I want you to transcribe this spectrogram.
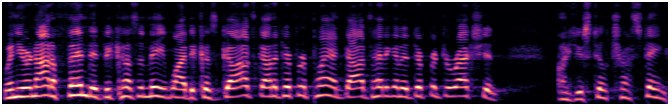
when you're not offended because of me. Why? Because God's got a different plan. God's heading in a different direction. Are you still trusting?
